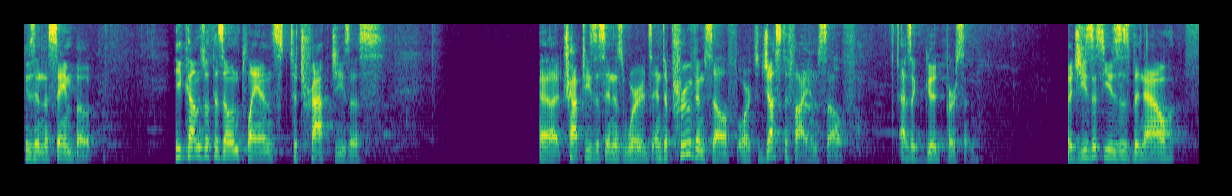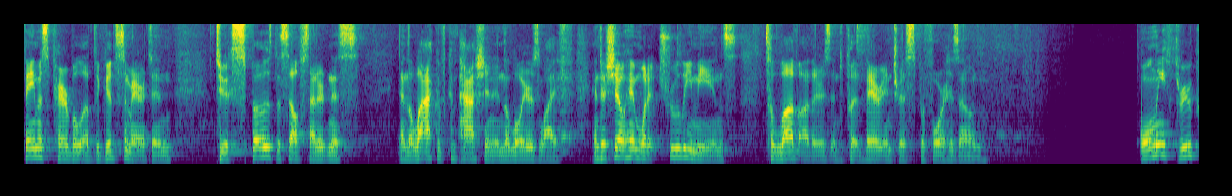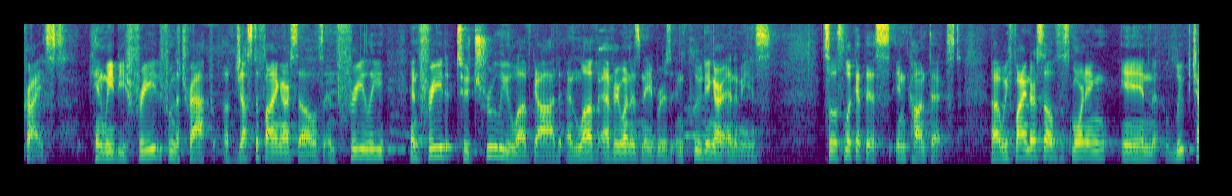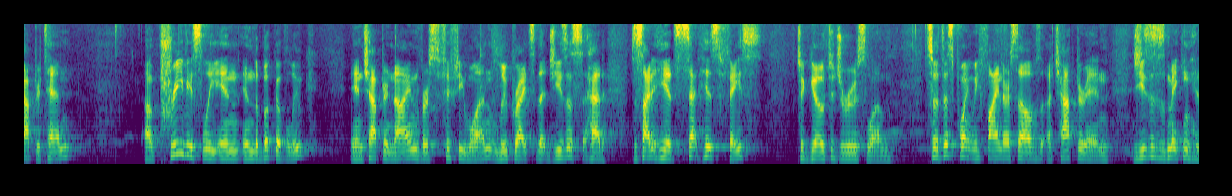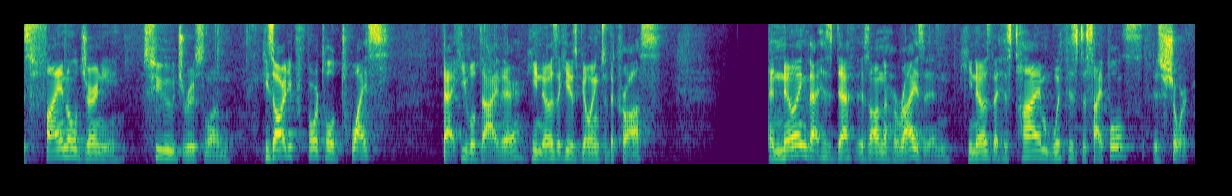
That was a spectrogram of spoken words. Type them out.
who's in the same boat. He comes with his own plans to trap Jesus, uh, trap Jesus in his words, and to prove himself or to justify himself as a good person. But Jesus uses the now famous parable of the Good Samaritan to expose the self centeredness and the lack of compassion in the lawyer's life, and to show him what it truly means to love others and to put their interests before his own. Only through Christ can we be freed from the trap of justifying ourselves and freely and freed to truly love God and love everyone as neighbors, including our enemies. So let's look at this in context. Uh, we find ourselves this morning in Luke chapter 10. Uh, previously in, in the book of Luke, in chapter 9, verse 51, Luke writes that Jesus had decided he had set his face to go to Jerusalem so at this point, we find ourselves a chapter in. Jesus is making his final journey to Jerusalem. He's already foretold twice that he will die there. He knows that he is going to the cross. And knowing that his death is on the horizon, he knows that his time with his disciples is short.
